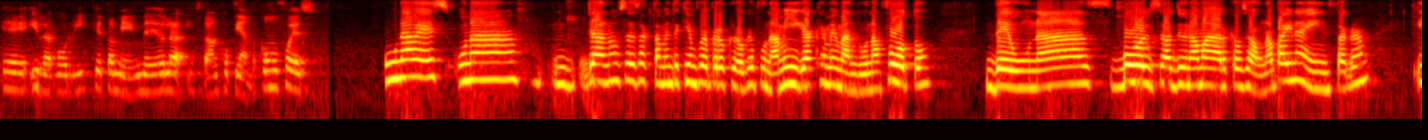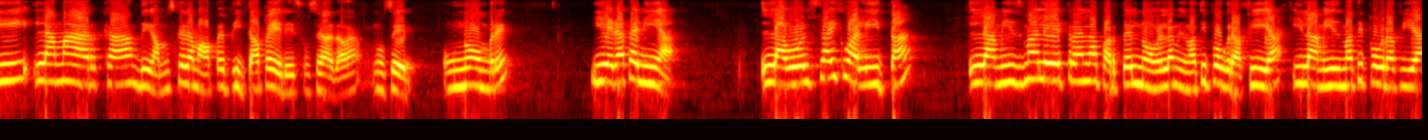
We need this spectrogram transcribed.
eh, Irragorri, que también medio la, la estaban copiando. ¿Cómo fue eso? Una vez, una, ya no sé exactamente quién fue, pero creo que fue una amiga que me mandó una foto de unas bolsas de una marca, o sea, una página de Instagram, y la marca, digamos que llamaba Pepita Pérez, o sea, era, no sé, un nombre, y era, tenía la bolsa igualita, la misma letra en la parte del nombre, la misma tipografía, y la misma tipografía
